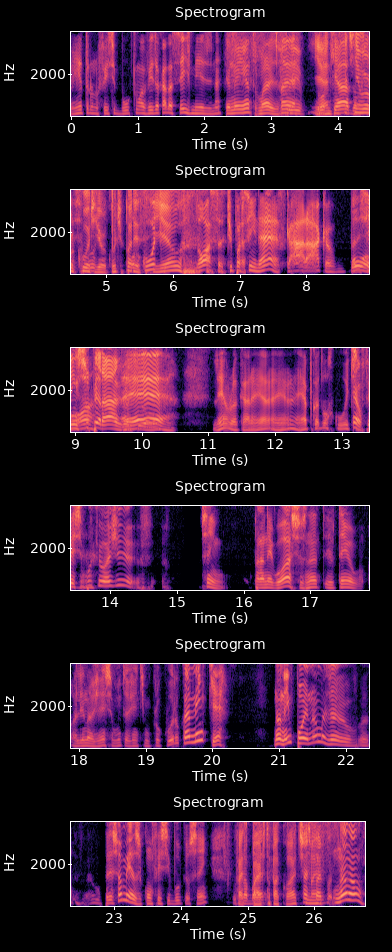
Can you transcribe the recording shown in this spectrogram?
entro no Facebook uma vez a cada seis meses, né? Eu nem entro mais, eu é. fui E antes você tinha o Orkut, o Orkut parecia... Orkut, o... Nossa, tipo assim, né? Caraca, Parecia pô, insuperável É, aquilo, né? lembra, cara? Era, era a época do Orkut. É, o Facebook é. hoje, sim, para negócios, né? Eu tenho ali na agência, muita gente me procura, o cara nem quer. Não, nem põe, não, mas eu, o preço é o mesmo. Com o Facebook eu sei. Faz trabalho, parte do pacote, mas... Parte, não, não,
